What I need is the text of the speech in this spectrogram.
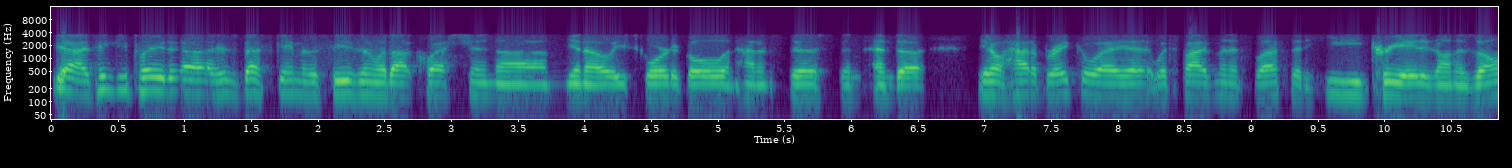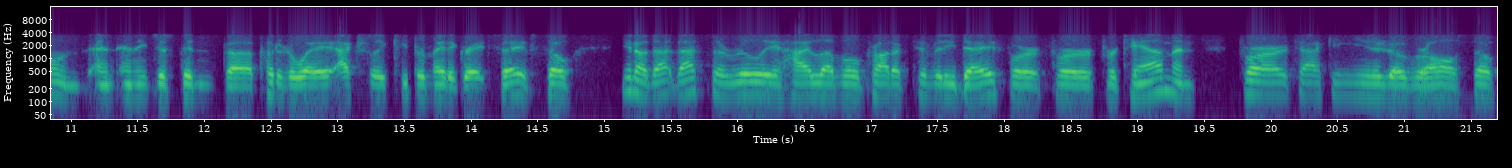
Yeah, I think he played uh, his best game of the season without question. Um, you know, he scored a goal and had an assist, and and uh, you know had a breakaway uh, with five minutes left that he created on his own, and and he just didn't uh, put it away. Actually, keeper made a great save. So you know that that's a really high level productivity day for for for Cam and for our attacking unit overall. So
